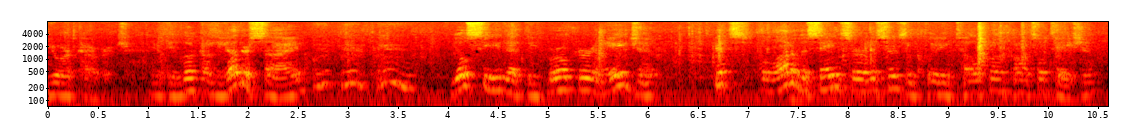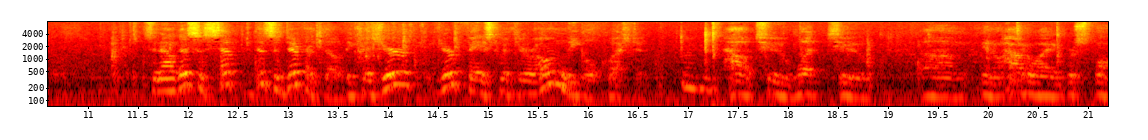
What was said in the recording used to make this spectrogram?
your coverage. If you look on the other side, you'll see that the broker and agent gets a lot of the same services, including telephone consultation. So now this is sep- this is different though, because you're, you're faced with your own legal question. How to, what to, um, you know, how do I respond?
